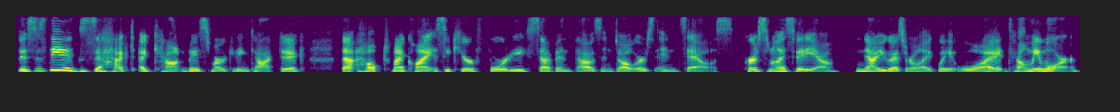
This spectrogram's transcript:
This is the exact account based marketing tactic that helped my client secure $47,000 in sales. Personalized video. Now you guys are like, wait, what? Tell me more.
